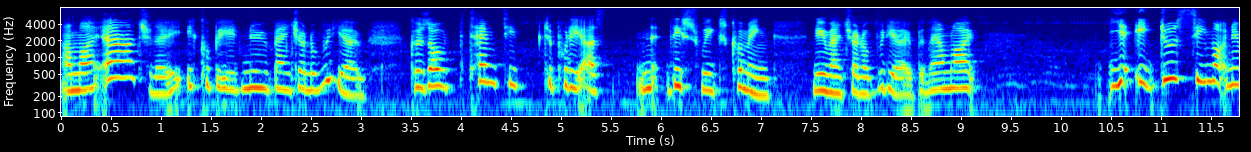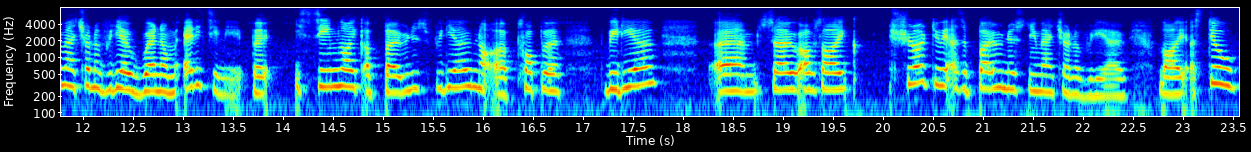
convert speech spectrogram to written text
I'm like yeah, actually it could be a new main channel video. Because I was tempted to put it as this week's coming new main channel video but then I'm like yeah it does seem like a new main channel video when I'm editing it but it seemed like a bonus video not a proper video. Um, so I was like should I do it as a bonus new main channel video? Like I still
